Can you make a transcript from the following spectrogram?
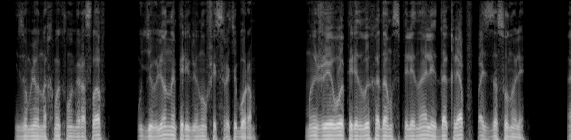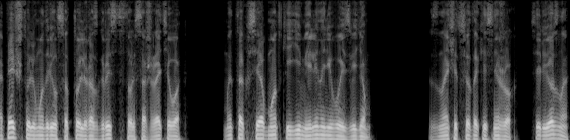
— изумленно хмыкнул Мирослав, удивленно переглянувшись с Ратибором. «Мы же его перед выходом спеленали, да кляп в пасть засунули. Опять, что ли, умудрился то ли разгрызть, то ли сожрать его? Мы так все обмотки емели на него изведем». «Значит, все-таки снежок. Серьезно?»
